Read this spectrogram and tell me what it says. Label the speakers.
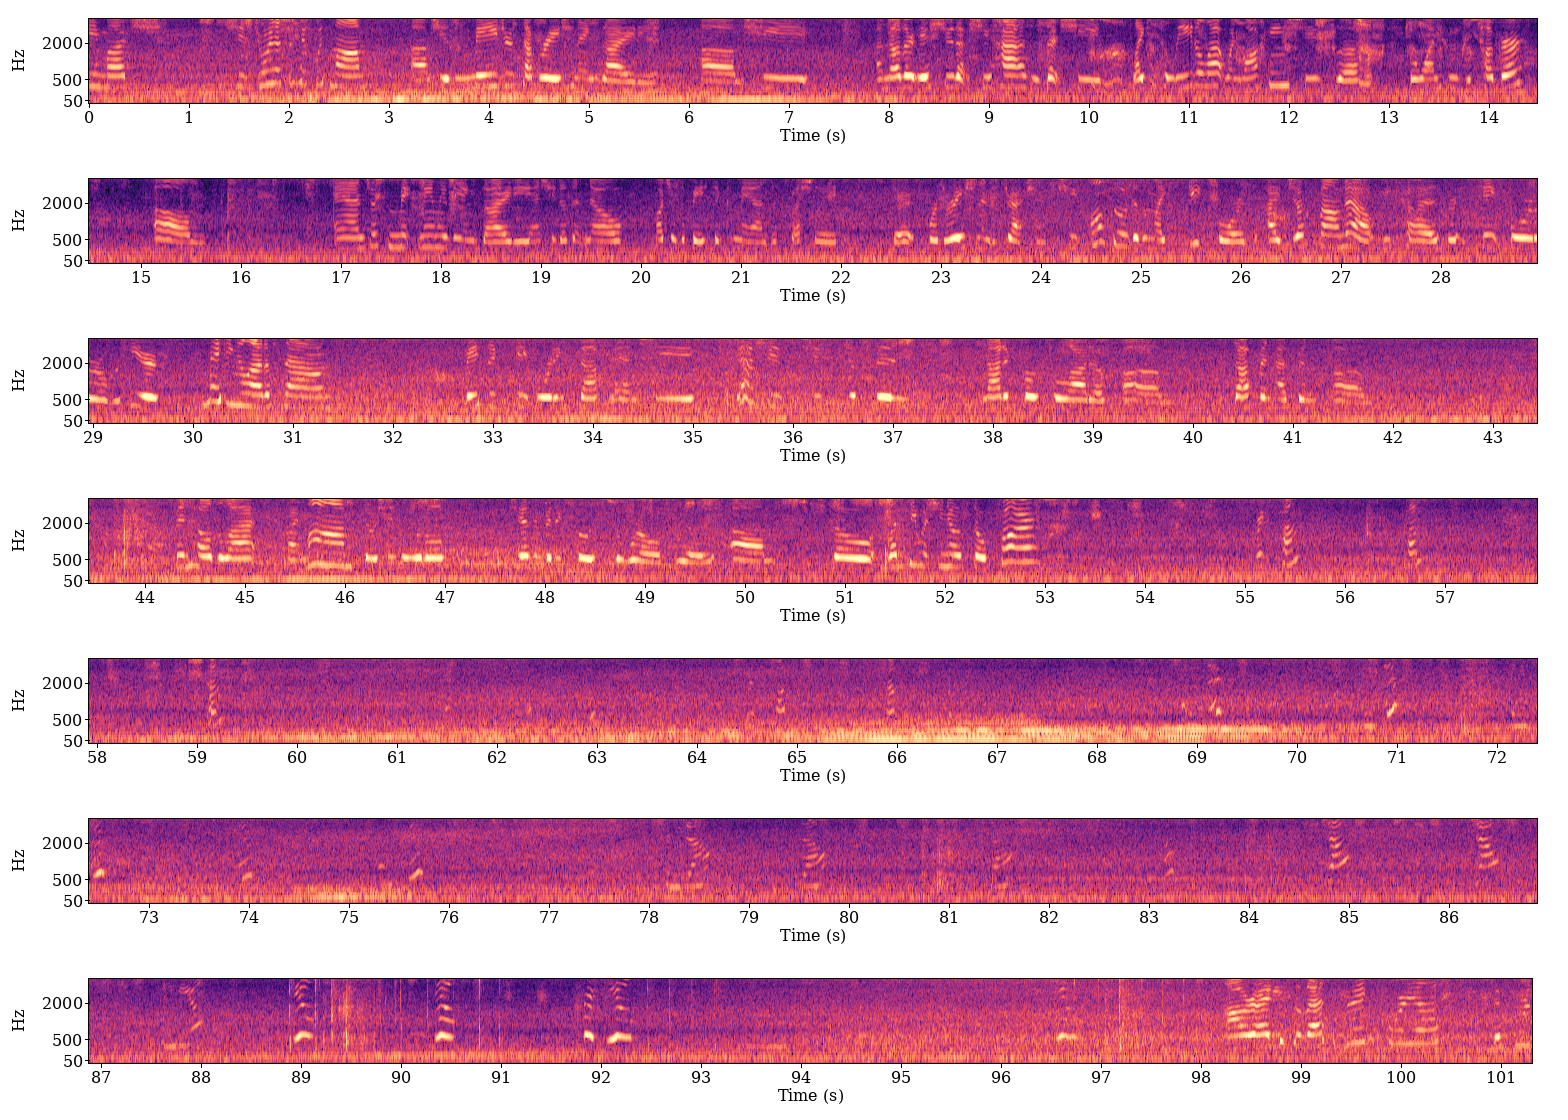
Speaker 1: pretty much, she's joined at the hip with mom. Um, she has major separation anxiety. Um, she, another issue that she has is that she likes to lead a lot when walking. She's the, the one who's the tugger. Um, and just ma mainly the anxiety and she doesn't know much of the basic commands, especially for duration and distractions. She also doesn't like skateboards. I just found out because there's a skateboarder over here making a lot of sounds, basic skateboarding stuff, and she, yeah, she's she's just been not exposed to a lot of um, stuff and has been um, been held a lot by mom, so she's a little, she hasn't been exposed to the world really. Um, so let's see what she knows so far.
